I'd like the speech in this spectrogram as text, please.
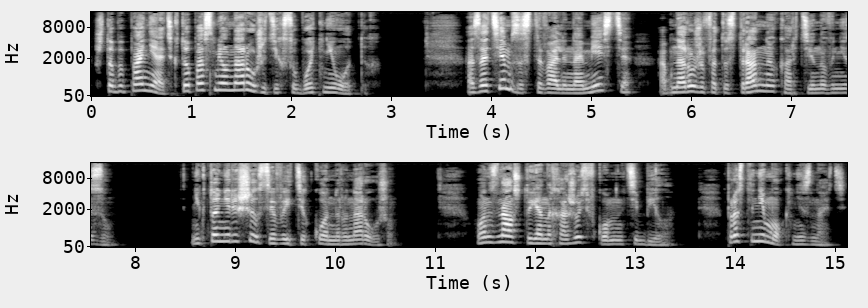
чтобы понять, кто посмел нарушить их субботний отдых. А затем застывали на месте, обнаружив эту странную картину внизу. Никто не решился выйти к Коннору наружу. Он знал, что я нахожусь в комнате Билла. Просто не мог не знать.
